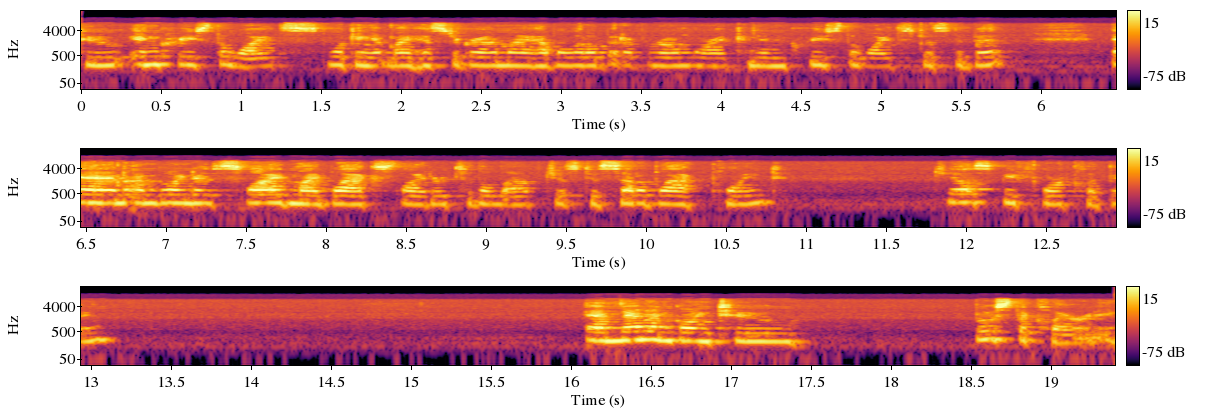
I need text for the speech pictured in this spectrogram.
to increase the whites. Looking at my histogram, I have a little bit of room where I can increase the whites just a bit. And I'm going to slide my black slider to the left just to set a black point just before clipping. And then I'm going to boost the clarity.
